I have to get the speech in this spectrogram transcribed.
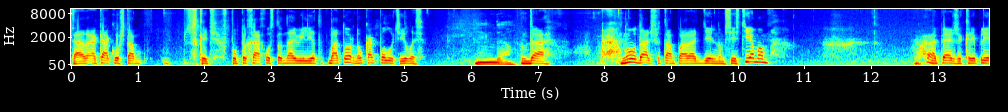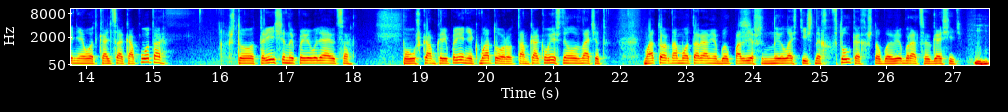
А, а как уж там, так сказать, в ППХ установили этот мотор, ну, как получилось. Да. Да. Ну, дальше там по отдельным системам. Опять же, крепление вот кольца капота, что трещины появляются по ушкам крепления к мотору. Там, как выяснилось, значит, мотор на мотораме был подвешен на эластичных втулках, чтобы вибрацию гасить. Угу.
